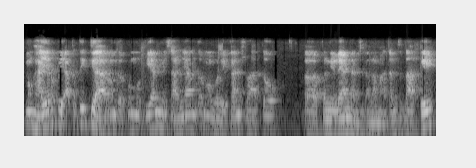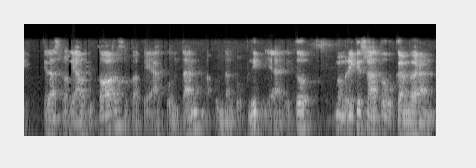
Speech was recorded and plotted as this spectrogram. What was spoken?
meng-hire pihak ketiga untuk kemudian misalnya untuk memberikan suatu eh, penilaian dan segala macam. Tetapi kita sebagai auditor sebagai akuntan akuntan publik ya itu memiliki suatu gambaran,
